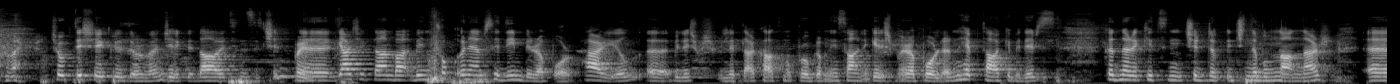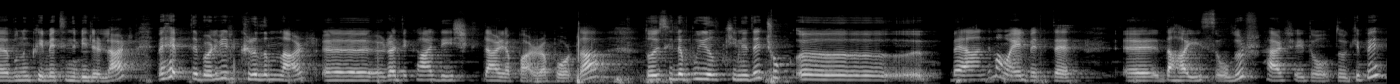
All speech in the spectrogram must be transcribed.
çok teşekkür ediyorum öncelikle davetiniz için. Ee, gerçekten ben, benim çok önemsediğim bir rapor. Her yıl e, Birleşmiş Milletler Kalkınma Programı'nın insani gelişme raporlarını hep takip ederiz. Kadın hareketinin içinde, içinde bulunanlar e, bunun kıymetini bilirler. Ve hep de böyle bir kırılımlar, e, radikal değişiklikler yapar raporda. Dolayısıyla bu yılkini de çok e, beğendim ama elbette e, daha iyisi olur. Her şeyde olduğu gibi.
